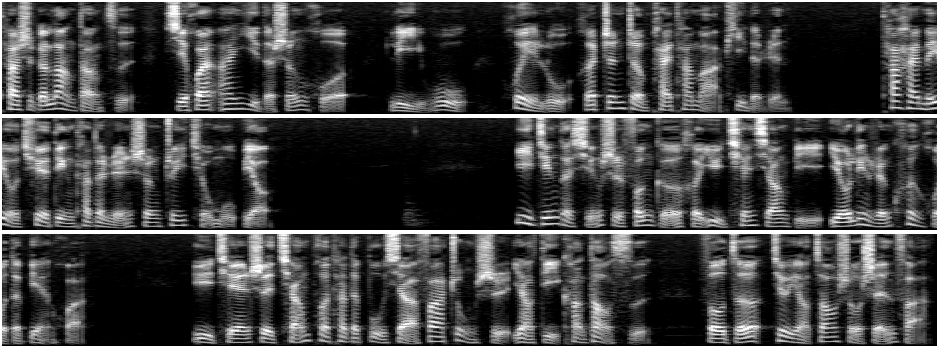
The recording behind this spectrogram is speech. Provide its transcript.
他是个浪荡子，喜欢安逸的生活、礼物、贿赂和真正拍他马屁的人。他还没有确定他的人生追求目标。易经的行事风格和御谦相比，有令人困惑的变化。御谦是强迫他的部下发重誓要抵抗到死，否则就要遭受神罚。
